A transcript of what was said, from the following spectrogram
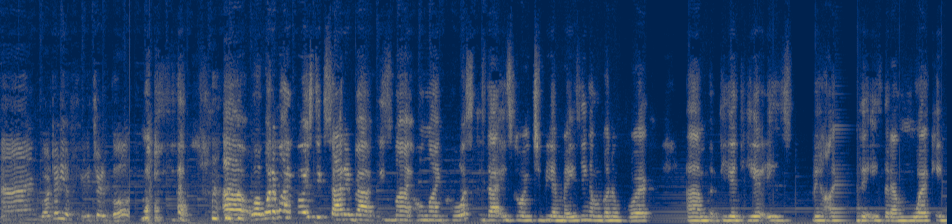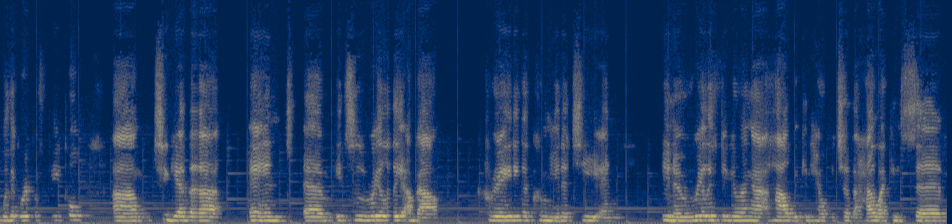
and what are your future goals? uh, well, what am I most excited about is my online course because that is going to be amazing. I'm going to work. Um, the idea is behind it is that I'm working with a group of people um, together, and um, it's really about creating a community and you know, really figuring out how we can help each other, how I can serve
